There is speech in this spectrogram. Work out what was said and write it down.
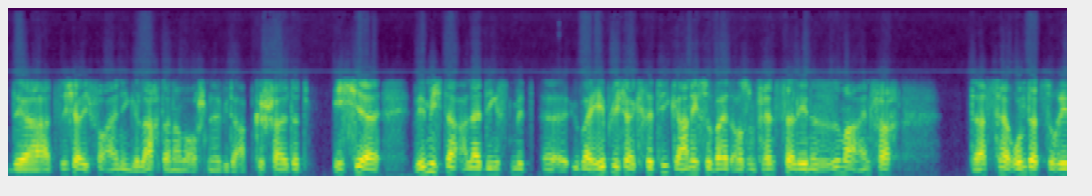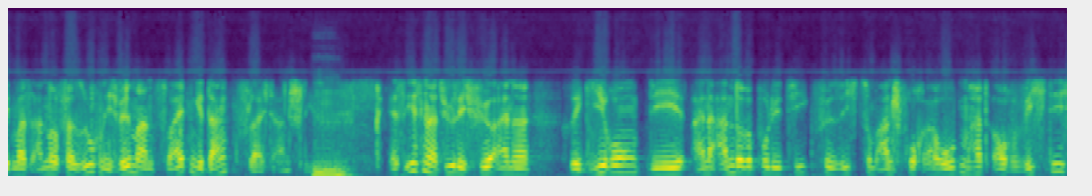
der hat sicherlich vor allen Dingen gelacht, dann aber auch schnell wieder abgeschaltet. Ich äh, will mich da allerdings mit äh, überheblicher Kritik gar nicht so weit aus dem Fenster lehnen. Es ist immer einfach, das herunterzureden, was andere versuchen. Ich will mal einen zweiten Gedanken vielleicht anschließen. Mhm. Es ist natürlich für eine Regierung, die eine andere Politik für sich zum Anspruch erhoben hat, auch wichtig,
